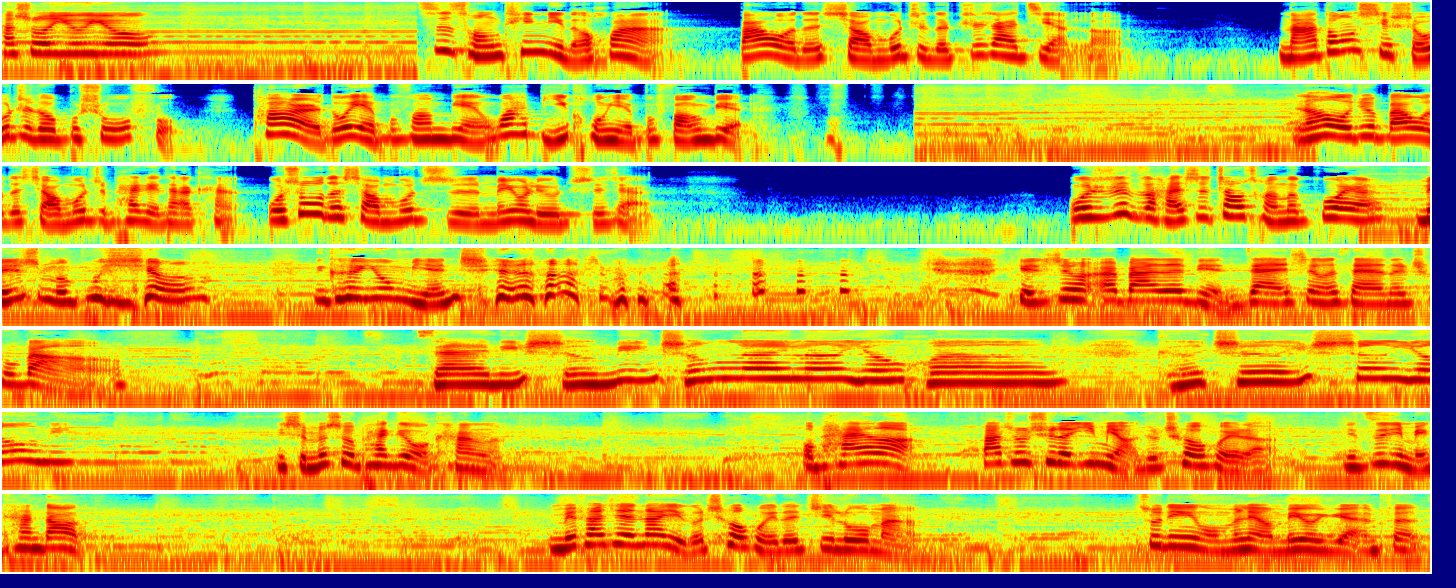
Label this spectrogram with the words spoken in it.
他说悠悠，自从听你的话。把我的小拇指的指甲剪了，拿东西手指都不舒服，掏耳朵也不方便，挖鼻孔也不方便。然后我就把我的小拇指拍给他看，我说我的小拇指没有留指甲，我日子还是照常的过呀，没什么不一样。你可以用棉签啊什么的。感谢我二八的点赞，谢谢我三三的出榜。在你生命中来了又还，可这一生有你。你什么时候拍给我看了？我拍了，发出去了一秒就撤回了，你自己没看到的。你没发现那有个撤回的记录吗？注定我们俩没有缘分。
